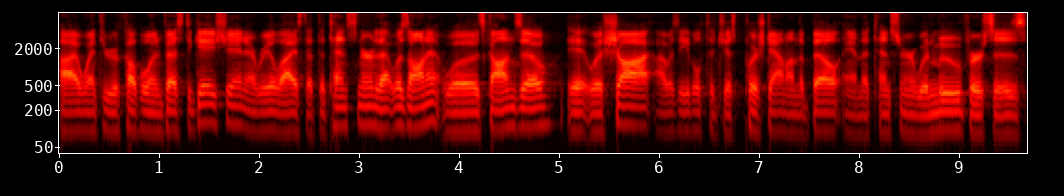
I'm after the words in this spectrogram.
I went through a couple investigation. I realized that the tensioner that was on it was gonzo. It was shot. I was able to just push down on the belt and the tensioner would move versus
